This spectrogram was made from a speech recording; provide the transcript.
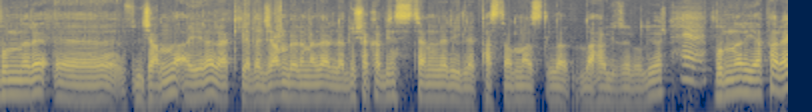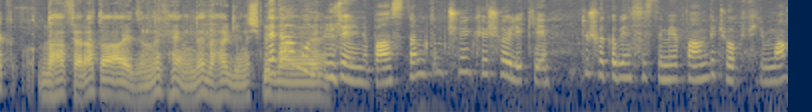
Bunları e, camlı ayırarak ya da cam bölmelerle, duşakabin sistemleriyle paslanmazla daha güzel oluyor. Evet. Bunları yaparak daha ferah, daha aydınlık hem de daha geniş bir Neden banyoya... bunun üzerine bastırdım? Çünkü şöyle ki duşakabin sistemi yapan birçok firma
